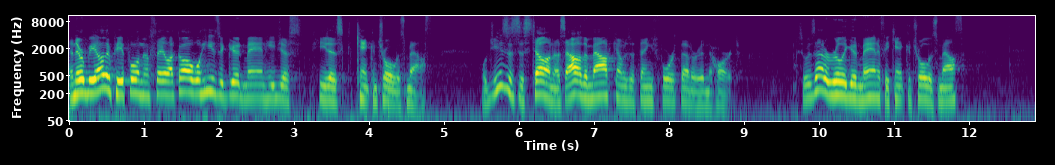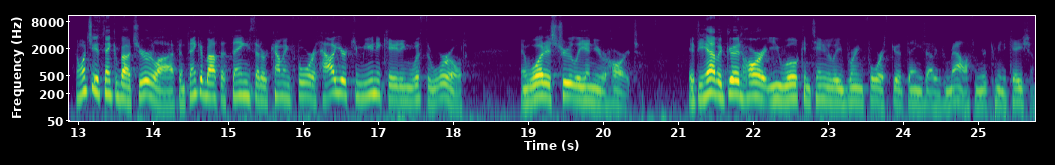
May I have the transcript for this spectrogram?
And there will be other people, and they'll say, like, oh, well, he's a good man. He just, he just can't control his mouth. Well, Jesus is telling us out of the mouth comes the things forth that are in the heart. So, is that a really good man if he can't control his mouth? I want you to think about your life and think about the things that are coming forth, how you're communicating with the world, and what is truly in your heart. If you have a good heart, you will continually bring forth good things out of your mouth in your communication.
